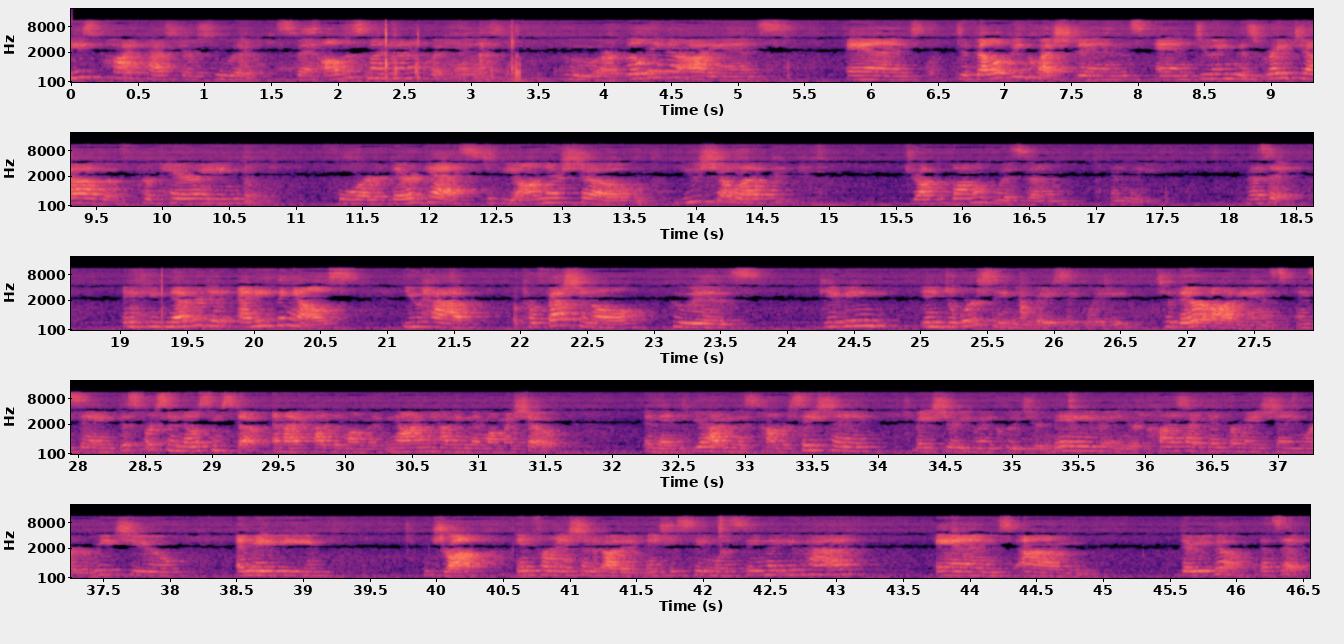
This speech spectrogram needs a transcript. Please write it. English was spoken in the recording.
these podcasters who have spent all this money on equipment, who are building their audience and developing questions and doing this great job of preparing for their guests to be on their show, you show up, drop a bomb of wisdom, and leave. That's it. And if you never did anything else, you have a professional who is giving, endorsing you basically to their audience and saying, this person knows some stuff, and I've had them on my, now I'm having them on my show. And then you're having this conversation, make sure you include your name and your contact information, where to reach you, and maybe drop information about an interesting listing that you've had. And um, there you go, that's it.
